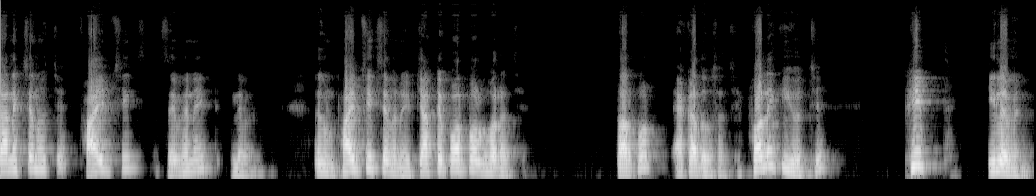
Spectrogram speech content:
কানেকশন হচ্ছে? Five six seven eight eleven দেখুন ফাইভ সিক্স সেভেন এইট চারটে পরপর ঘর আছে। তারপর একাদশ আছে। ফলে কি হচ্ছে? ফিফথ ইলেভেন্থ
